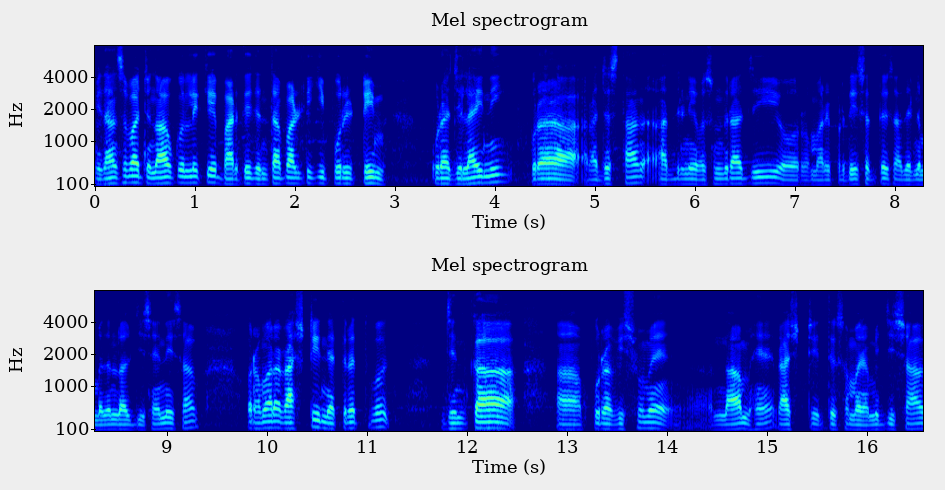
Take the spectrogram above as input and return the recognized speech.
विधानसभा चुनाव को लेकर भारतीय जनता पार्टी की पूरी टीम पूरा जिला ही नहीं पूरा राजस्थान आदरणीय वसुंधरा जी और हमारे प्रदेश अध्यक्ष आदरणीय मदन लाल जी सैनी साहब और हमारा राष्ट्रीय नेतृत्व जिनका पूरा विश्व में नाम है राष्ट्रीय अध्यक्ष हमारे अमित जी शाह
